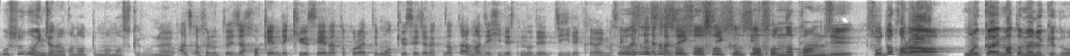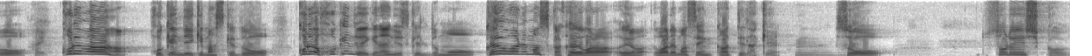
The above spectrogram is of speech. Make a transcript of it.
これすごいいいんじゃないかなと思いますけどね。あじゃあフロントでじゃあ保険で急性なところやっても急性じゃなくなったらまあ自費ですので自費で通いますみたいな感じで移そうそう行していくっていうそうそんな感じ。そうだからもう一回まとめるけど、はい。これは保険でいきますけどこれは保険ではいけないんですけれども通われますか？通われませんか？ってだけ、そうそれしか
